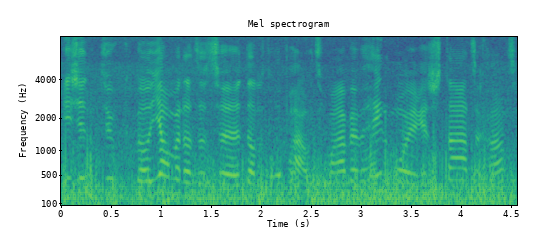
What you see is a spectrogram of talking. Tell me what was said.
is het natuurlijk wel jammer dat het, dat het ophoudt. Maar we hebben hele mooie resultaten gehad.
